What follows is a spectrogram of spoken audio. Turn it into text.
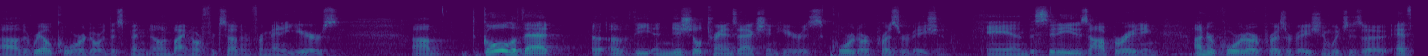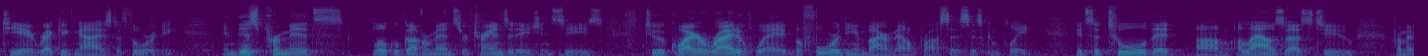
uh, the rail corridor that's been owned by Norfolk Southern for many years. Um, The goal of that, of the initial transaction here is corridor preservation. And the city is operating under corridor preservation, which is a FTA-recognized authority. And this permits local governments or transit agencies to acquire right-of-way before the environmental process is complete. It's a tool that um, allows us to, from an,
